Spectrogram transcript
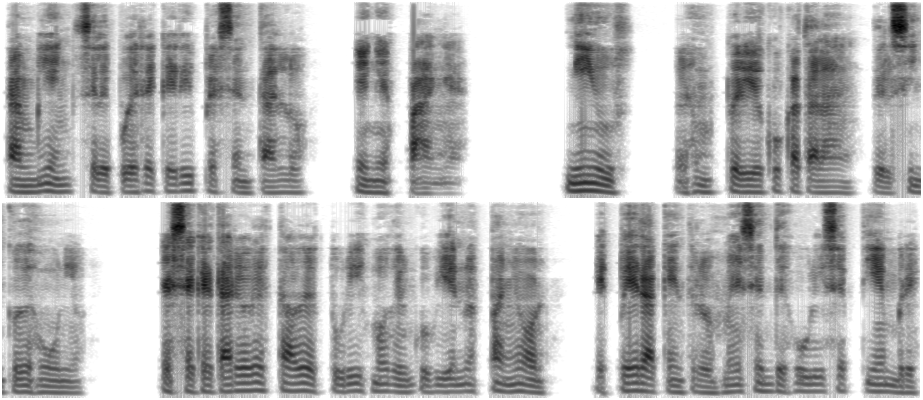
también se le puede requerir presentarlo en España. News es un periódico catalán del 5 de junio. El secretario de Estado de Turismo del gobierno español espera que entre los meses de julio y septiembre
